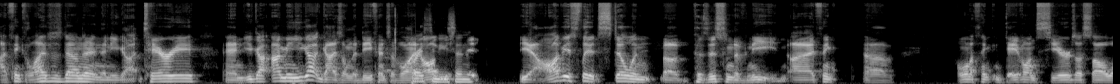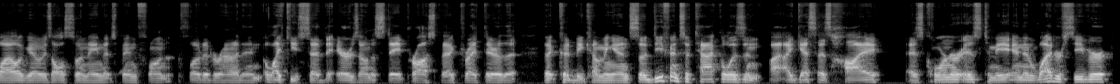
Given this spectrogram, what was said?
I think Elijah's down there, and then you got Terry, and you got, I mean, you got guys on the defensive line. Obviously, yeah, obviously it's still in a position of need. I think uh, I want to think Davon Sears I saw a while ago is also a name that's been flown, floated around, and then like you said, the Arizona State prospect right there that that could be coming in. So defensive tackle isn't, I guess, as high as corner is to me, and then wide receiver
